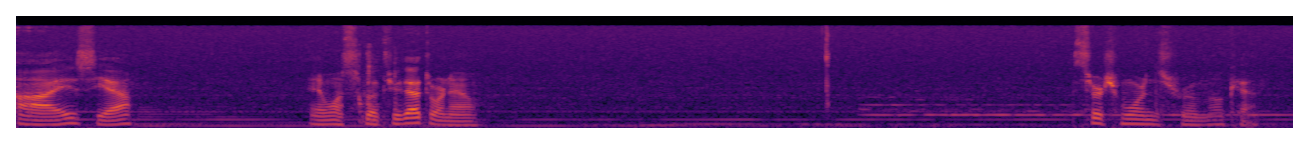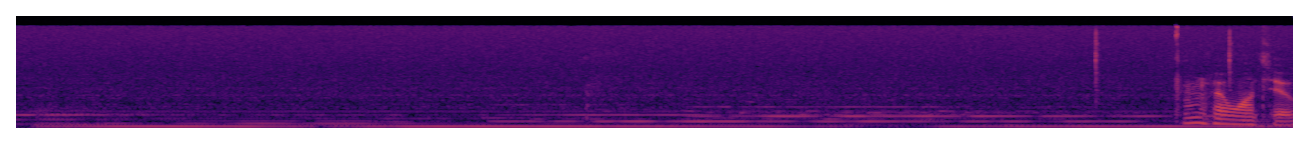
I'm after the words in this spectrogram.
Eyes, yeah. And it wants to go through that door now. Search more in this room, okay. I don't know if I want to.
